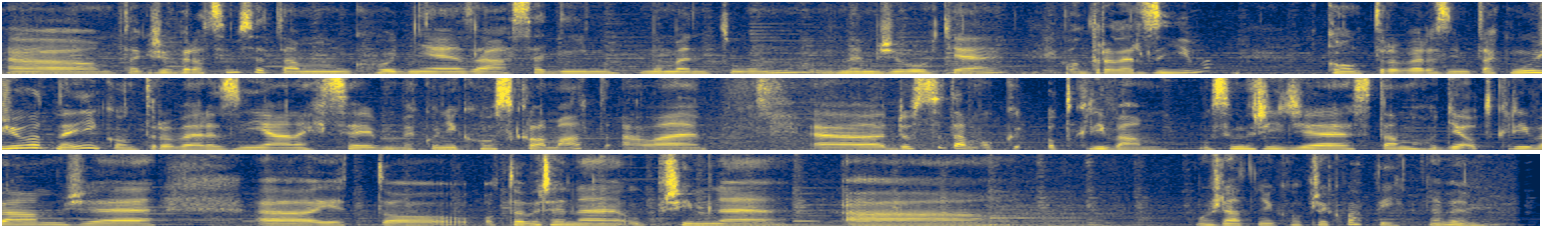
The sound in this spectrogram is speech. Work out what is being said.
Uh, takže vracím se tam k hodně zásadním momentům v mém životě. Kontroverzním? Kontroverzním, tak můj život není kontroverzní, já nechci jako někoho zklamat, ale uh, dost se tam odkrývám. Musím říct, že se tam hodně odkrývám, že uh, je to otevřené, upřímné a možná to někoho překvapí, nevím.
